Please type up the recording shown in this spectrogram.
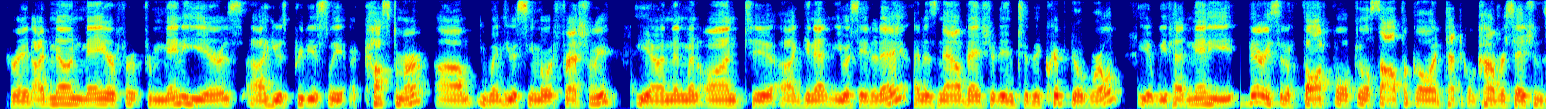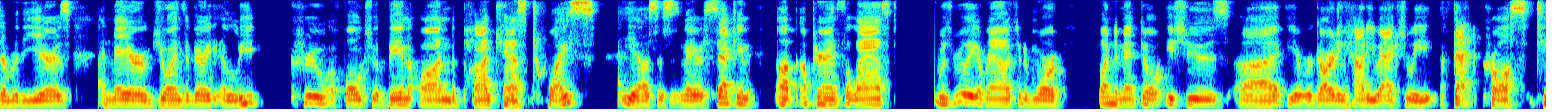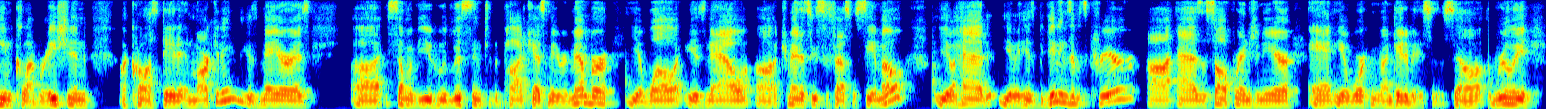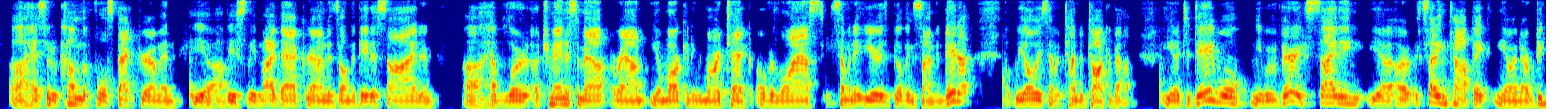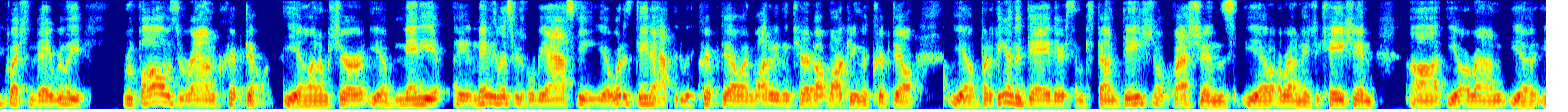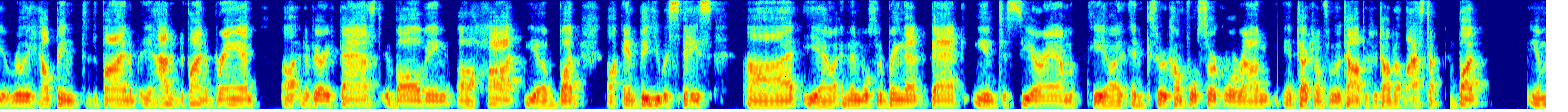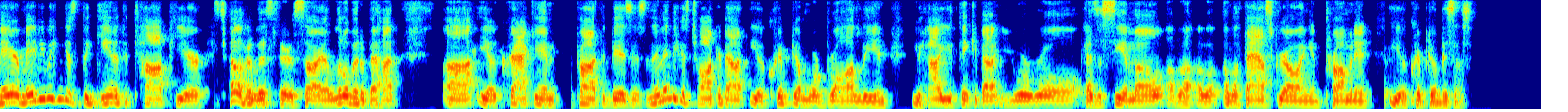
Great. I've known Mayur for, for many years. Uh, he was previously a customer um, when he was CMO at Freshly, yeah, and then went on to uh, Gannett and USA Today, and has now ventured into the crypto world. Yeah, we've had many very sort of thoughtful, philosophical, and technical conversations over the years. And Mayur joins a very elite crew of folks who have been on the podcast twice. Yes, this is Mayur's second uh, appearance. The last was really around sort of more fundamental issues uh, you know, regarding how do you actually affect cross team collaboration across data and marketing because Mayur as uh, some of you who listen to the podcast may remember, you know, while is now uh, a tremendously successful CMO, you know, had you know his beginnings of his career uh, as a software engineer and you know working on databases. So really uh, has sort of come the full spectrum. And you know, obviously my background is on the data side, and uh, have learned a tremendous amount around you know marketing martech over the last seven eight years building simon data. But we always have a ton to talk about. You know today we'll you know, we a very exciting you know our exciting topic you know and our big question today really revolves around crypto. You know, and I'm sure you know many uh, many listeners will be asking, you know, what does data have to do with crypto, and why do we even care about marketing with crypto? You know, but at the end of the day, there's some foundational questions, you know, around education, uh, you know, around you know, you know really helping to define you know, how to define a brand uh, in a very fast, evolving, uh, hot, you know, but uh, ambiguous space. Uh, you know, and then we'll sort of bring that back into CRM, you know, and sort of come full circle around and touch on some of the topics we talked about last time. But you know, Mayur, maybe we can just begin at the top here. Tell our listeners, sorry, a little bit about uh, you know, Kraken, product, the business, and then maybe just talk about you know crypto more broadly and you know, how you think about your role as a CMO of a, of a, of a fast growing and prominent you know crypto business.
